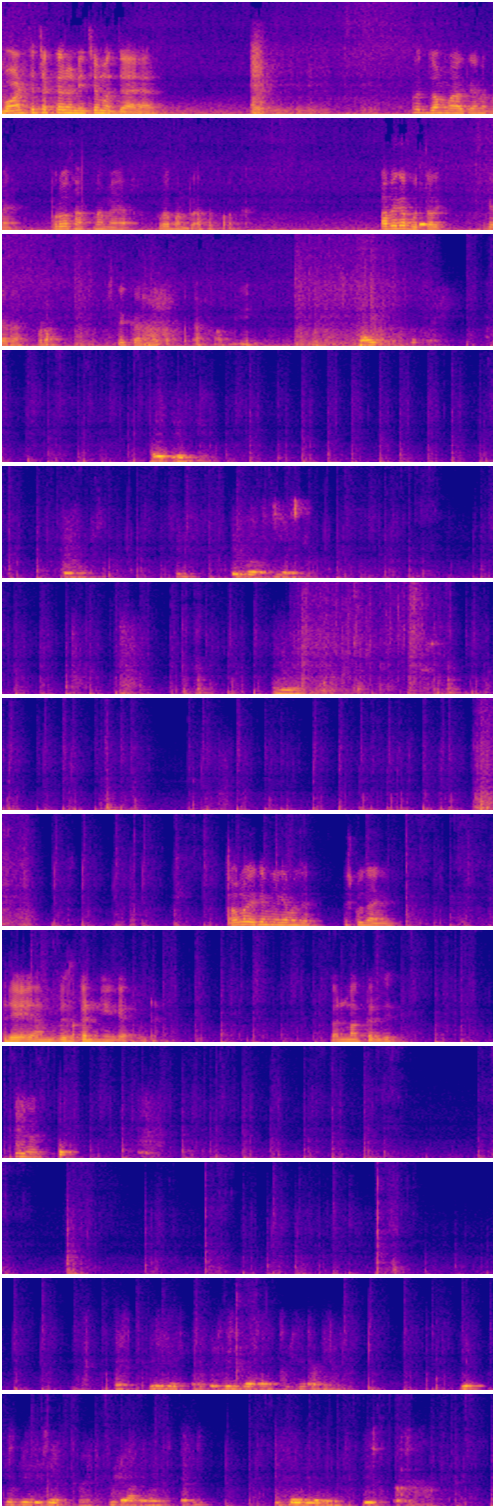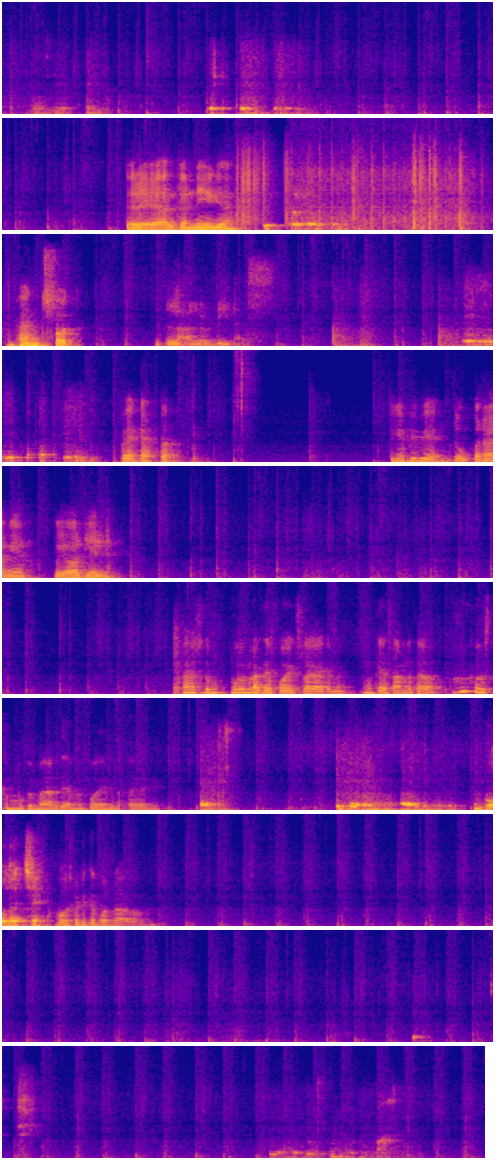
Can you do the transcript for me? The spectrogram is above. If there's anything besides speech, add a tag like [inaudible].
बॉट के चक्कर में नीचे मत जा यार। अरे जम मार दिया ना, मैं प्रो था ना मैं प्रो बन रहा था फक अबे का बुत्ता क्या था, थोड़ा स्टिक करने का अभी चलो एक ही मिल गया मुझे स्कूल जाएँगे। अरे यार मेरे पास गन नहीं है क्या? गन मार्क कर दे। यार अरे यार गन नहीं है क्या? भैंचोद। लालो डीनस। पे क्या था? ये भी, भी है। तो ऊपर आ गया कोई और ले ले। मैंने उसको मुँह मार दिया फोर एक्स लगा के मैं। मुँह के सामने था वो। [laughs] उसको मुँह पे मार दिया मैं फोर एक्स लगा के। बहुत अच्छे वो सड़ी के बोल रहा हूँ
